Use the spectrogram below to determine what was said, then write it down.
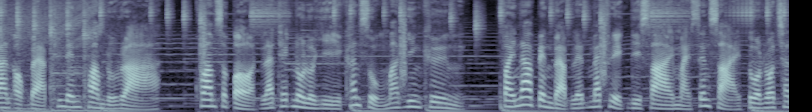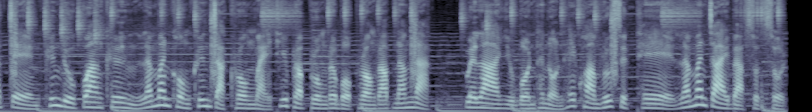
การออกแบบที่เน้นความหรูหรา ความสปอร์ตและเทคโนโลยีขั้นสูงมากยิ่งขึ้น ไฟหน้าเป็นแบบ LED Matrix ดีไซน์ใหม่เส้นสายตัวรถชัดเจนขึ้นดูกว้างขึ้น และมั่นคงขึ้นจากโครงใหม่ที่ปรับปรุงระบบรองรับน้ำหนัก เวลาอยู่บนถนนให้ความรู้สึกเท่และมั่นใจแบบสุด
